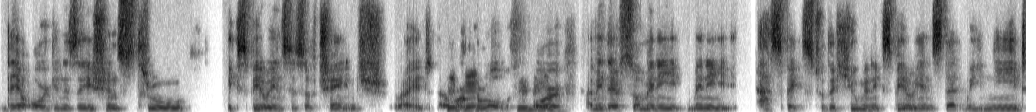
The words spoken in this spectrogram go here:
their organizations through experiences of change right mm-hmm. or growth mm-hmm. or i mean there's so many many aspects to the human experience that we need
